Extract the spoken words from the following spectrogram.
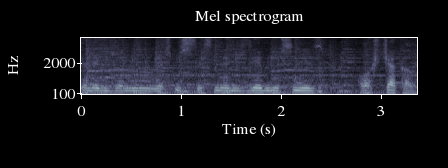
Televizyonu'nun resmi sitesinden izleyebilirsiniz. Hoşçakalın.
